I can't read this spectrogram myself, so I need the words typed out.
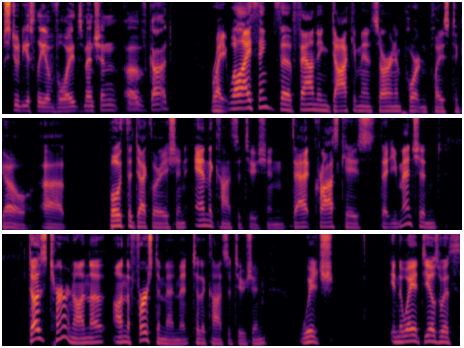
studiously avoids mention of God? Right. Well, I think the founding documents are an important place to go. Uh, both the Declaration and the Constitution. That cross case that you mentioned does turn on the on the First Amendment to the Constitution, which, in the way it deals with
